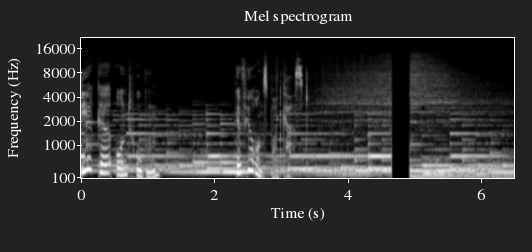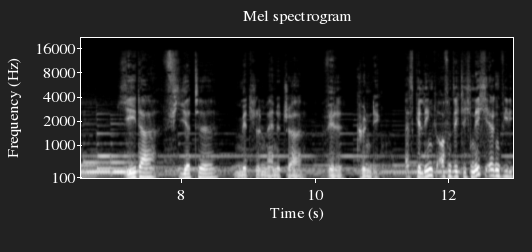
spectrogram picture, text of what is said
Dirke und Huben, der Führungspodcast. Jeder vierte Mittelmanager will kündigen. Es gelingt offensichtlich nicht, irgendwie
